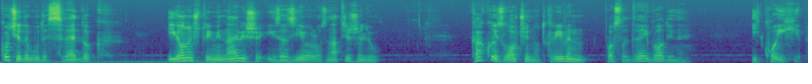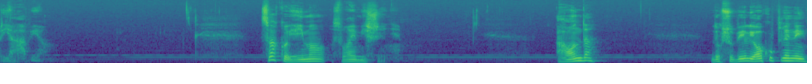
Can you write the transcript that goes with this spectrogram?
ko će da bude svedok i ono što im je najviše izazivalo znatiželju, kako je zločin otkriven posle dve godine i ko ih je prijavio. Svako je imao svoje mišljenje. A onda dok su bili okupljeni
